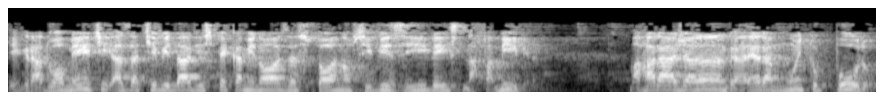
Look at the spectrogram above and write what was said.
e gradualmente as atividades pecaminosas tornam-se visíveis na família. Maharaja Anga era muito puro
